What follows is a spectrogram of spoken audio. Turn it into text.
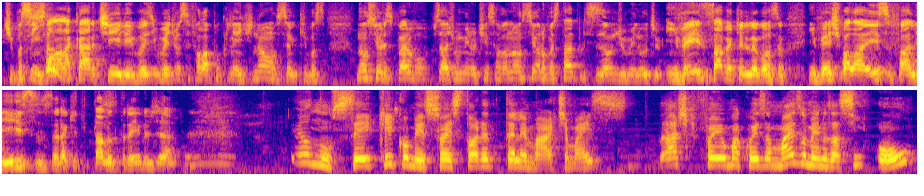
Tipo assim, tá Sabe- lá na cartilha, em vez de você falar pro cliente, não, sei que você. Não, senhor, espera, eu vou precisar de um minutinho. Você fala, não, senhor, eu vou estar precisando de um minuto. Em vez, sabe aquele negócio, em vez de falar isso, fale isso. Será que tá no treino já? Eu não sei quem começou a história do telemarketing, mas acho que foi uma coisa mais ou menos assim, ou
